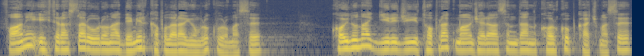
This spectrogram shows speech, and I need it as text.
fani ihtiraslar uğruna demir kapılara yumruk vurması, koynuna gireceği toprak macerasından korkup kaçması,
